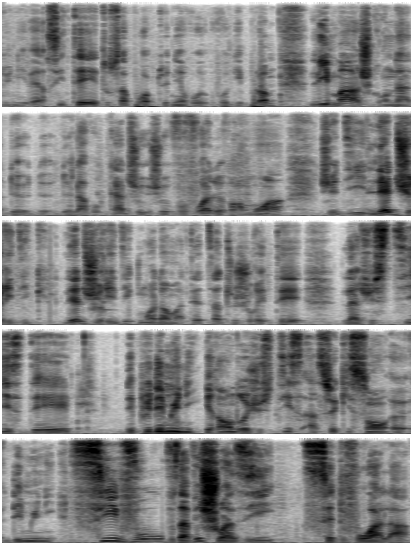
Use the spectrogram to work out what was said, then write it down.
l'université et tout ça pour obtenir vos, diplômes. L'image qu'on a de, de, l'avocate, je, je, vous vois devant moi, je dis l'aide juridique. L'aide juridique, moi dans ma tête, ça a toujours été la justice des des plus démunis et rendre justice à ceux qui sont euh, démunis. Si vous, vous avez choisi cette voie-là,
